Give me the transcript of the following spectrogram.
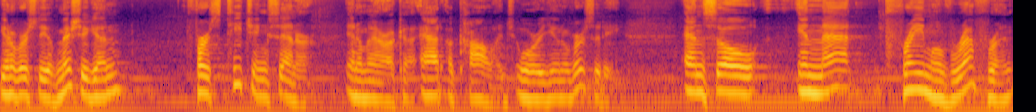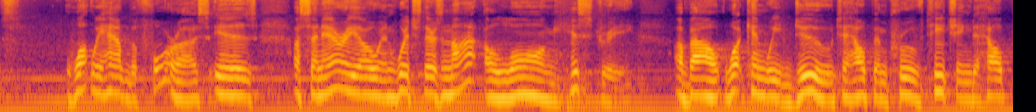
University of Michigan, first teaching center in America at a college or a university. And so, in that frame of reference, what we have before us is a scenario in which there's not a long history about what can we do to help improve teaching, to help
